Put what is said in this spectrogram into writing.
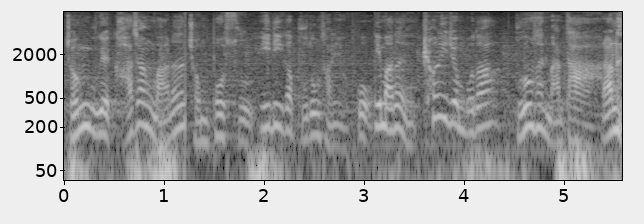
전국에 가장 많은 점포수 1위가 부동산이었고 이 말은 편의점보다 부동산이 많다라는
